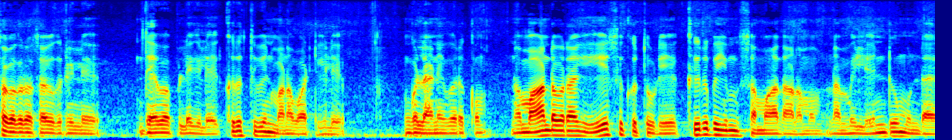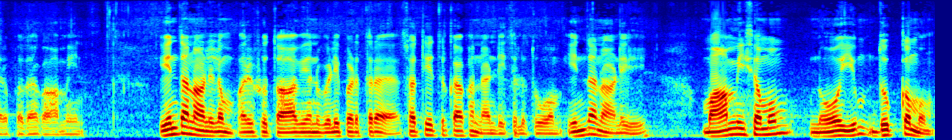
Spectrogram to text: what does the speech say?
சகோதர சகோதரிகளே தேவ பிள்ளைகளே கிறிஸ்துவின் மனவாட்டிகளே உங்கள் அனைவருக்கும் நம் ஆண்டவராக இயேசு கிறிஸ்துடைய கிருபையும் சமாதானமும் நம்மில் என்றும் உண்டாயிருப்பதாக ஆமீன். இந்த நாளிலும் பரிசுத்த ஆவியன் வெளிப்படுத்துகிற சத்தியத்திற்காக நன்றி செலுத்துவோம். இந்த நாளில் மாமிசமும் நோயும் துக்கமும்.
